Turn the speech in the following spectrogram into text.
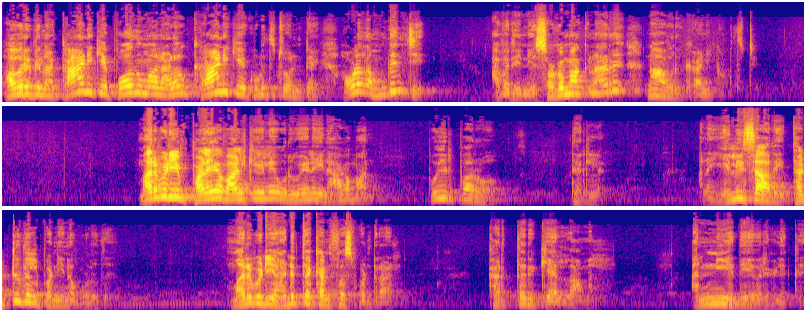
அவருக்கு நான் காணிக்கை போதுமான அளவு காணிக்கையை கொடுத்துட்டு வந்துட்டேன். அவ்வளோதான் முடிஞ்சு. அவர் என்னை சுகமாக்குனாரு நான் அவருக்கு காணிக்கை கொடுத்துட்டேன். மறுபடியும் பழைய வாழ்க்கையிலே ஒரு வேளை நாகமான் போயிருப்பாரோ? தெரில ஆனால் எலிசா அதை தட்டுதல் பண்ணின பொழுது மறுபடியும் அடுத்த கன்ஃபஸ் பண்ணுறார் கர்த்தருக்கே அல்லாமல் அந்நிய தேவர்களுக்கு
